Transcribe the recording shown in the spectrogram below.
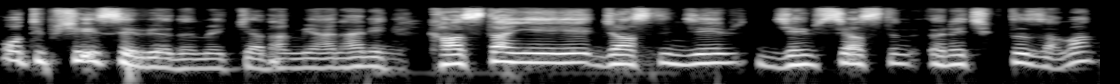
O tip şeyi seviyor demek ki adam. Yani hani Castanye'ye Justin James, James Justin öne çıktığı zaman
